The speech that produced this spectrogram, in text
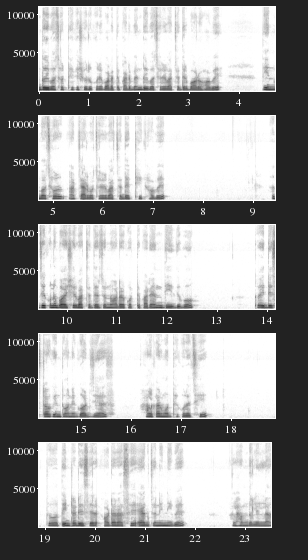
দুই বছর থেকে শুরু করে পড়াতে পারবেন। দুই বছরের বাচ্চাদের বড় হবে। তিন বছর আর চার বছরের বাচ্চাদের ঠিক হবে। যে কোনো বয়সের বাচ্চাদের জন্য অর্ডার করতে পারেন, দিয়ে দেব। তো এই ড্রেসটাও কিন্তু অনেক গর্জিয়াস। হালকার মধ্যে করেছি। তো তিনটা ড্রেসের অর্ডার আছে, একজনই নিবে। আলহামদুলিল্লাহ।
